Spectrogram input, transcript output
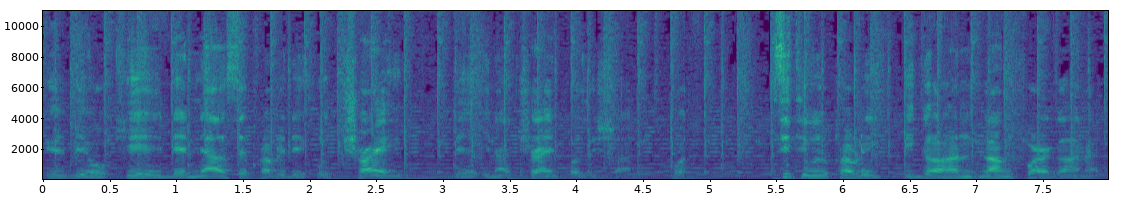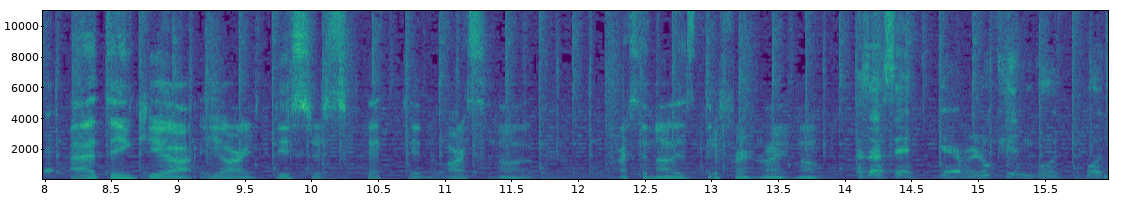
it'd be okay. Then now say probably they could try. They're in a trying position. But City will probably be gone long far gone at that. I think you are you are disrespecting Arsenal. Arsenal is different right now. As I said, they're looking good, but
